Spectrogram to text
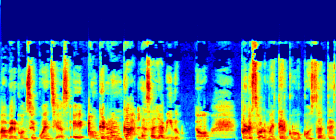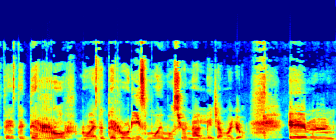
va a haber consecuencias, eh, aunque nunca las haya habido, ¿no? Pero es solo meter como constante este, este terror, ¿no? Este terrorismo emocional, le llamo yo. Eh,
